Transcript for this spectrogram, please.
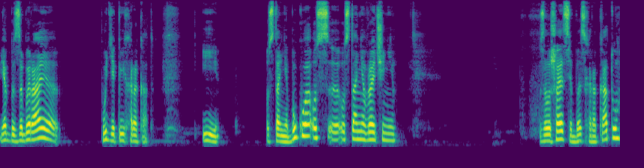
якби забирає будь-який харакат. І остання буква, е, остання в реченні, залишається без харакату,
